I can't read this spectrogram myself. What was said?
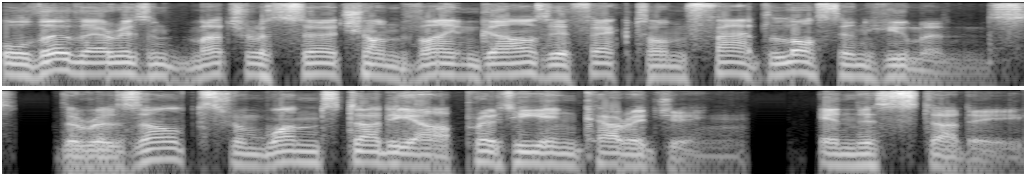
Although there isn't much research on Vinegar's effect on fat loss in humans, the results from one study are pretty encouraging. In this study,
